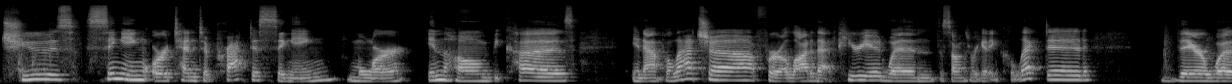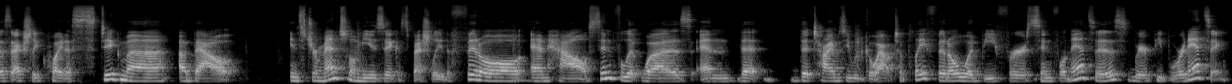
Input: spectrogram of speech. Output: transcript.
choose singing or tend to practice singing more in the home because in Appalachia, for a lot of that period when the songs were getting collected, there was actually quite a stigma about instrumental music, especially the fiddle, and how sinful it was, and that the times you would go out to play fiddle would be for sinful dances where people were dancing.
